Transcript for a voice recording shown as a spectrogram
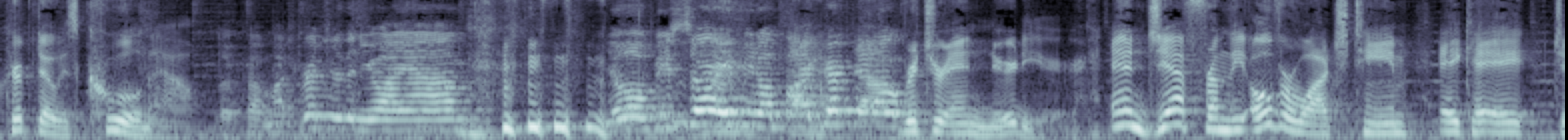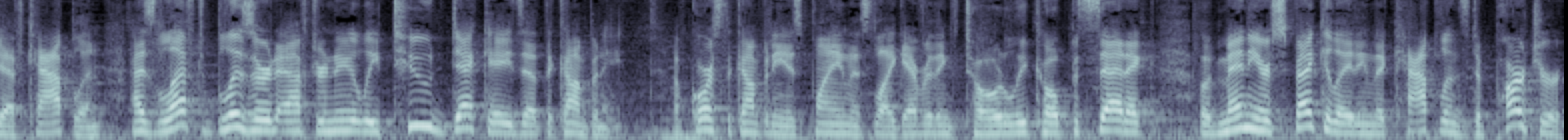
crypto is cool now. Look how much richer than you I am. You'll be sorry if you don't buy crypto. richer and nerdier. And Jeff from the Overwatch team, aka Jeff Kaplan, has left Blizzard after nearly two decades at the company. Of course, the company is playing this like everything's totally copacetic, but many are speculating that Kaplan's departure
